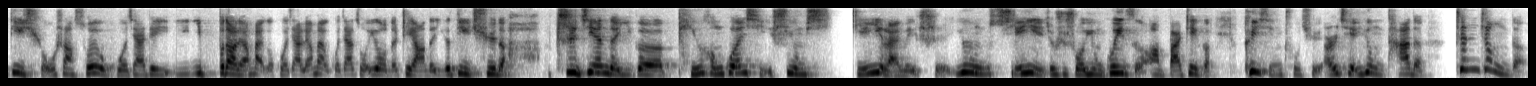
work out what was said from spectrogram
地球上所有国家这一一不到两百个国家、两百个国家左右的这样的一个地区的之间的一个平衡关系，是用。协议来维持，用协议就是说用规则啊，把这个推行出去，而且用他的真正的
